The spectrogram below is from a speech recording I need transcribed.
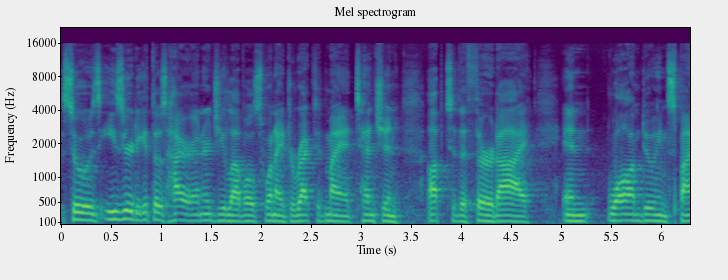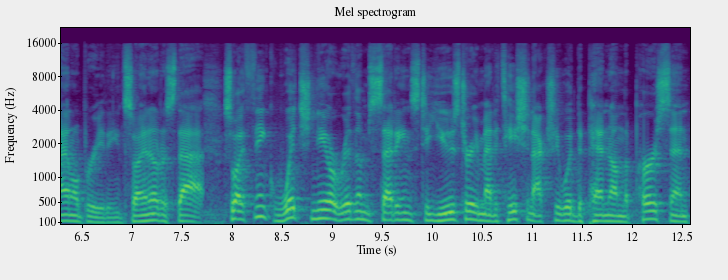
So it was easier to get those higher energy levels when I directed my attention up to the third eye and while I'm doing spinal breathing. So I noticed that. So I think which neorhythm settings to use during meditation actually would depend on the person.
